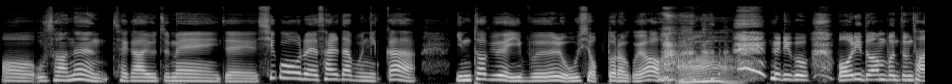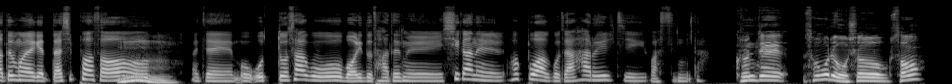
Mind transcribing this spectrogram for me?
어, 우선은 제가 요즘에 이제 시골에 살다 보니까 인터뷰에 입을 옷이 없더라고요. 아, 그리고 머리도 한번 좀 다듬어야겠다 싶어서 음. 이제 뭐 옷도 사고 머리도 다듬을 시간을 확보하고자 하루 일찍 왔습니다. 그런데 서울에 오셔서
